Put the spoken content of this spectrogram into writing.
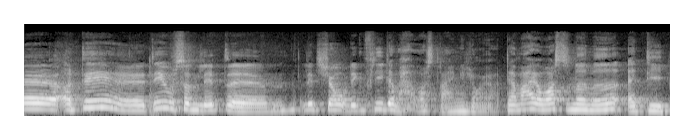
Øh, og det, øh, det er jo sådan lidt, øh, lidt sjovt, ikke? fordi der var jo også drengeløjer. Der var jo også sådan noget med, at de,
